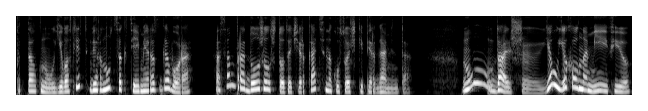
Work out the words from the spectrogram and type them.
подтолкнул его след вернуться к теме разговора, а сам продолжил что-то черкать на кусочке пергамента. «Ну, дальше. Я уехал на Мейфию.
